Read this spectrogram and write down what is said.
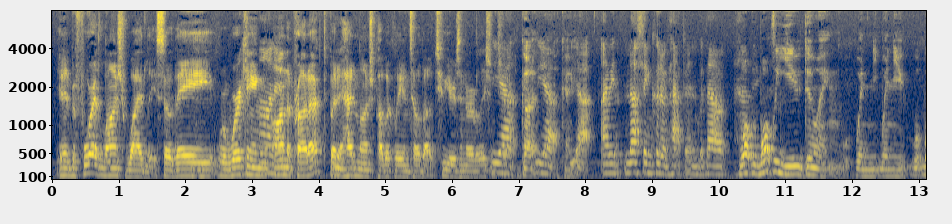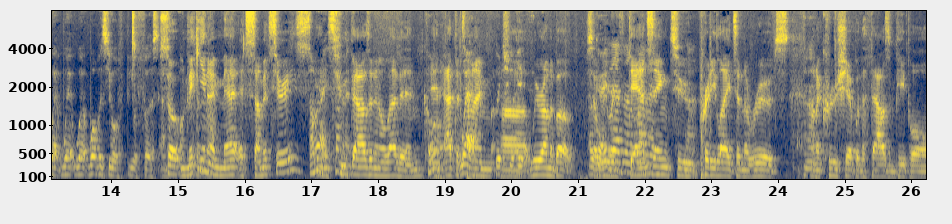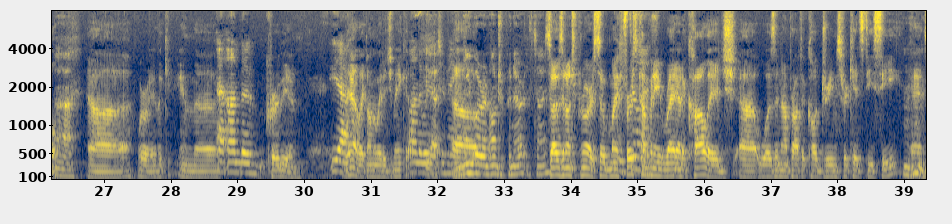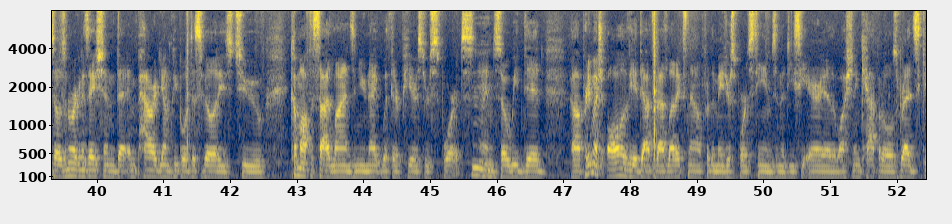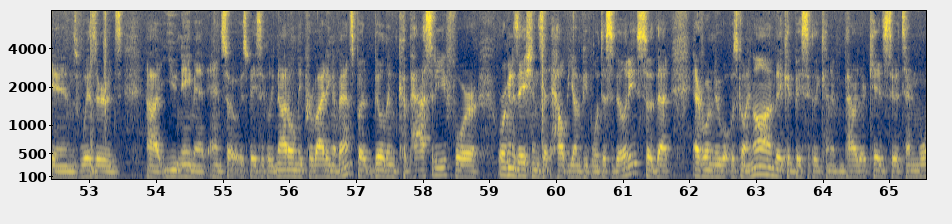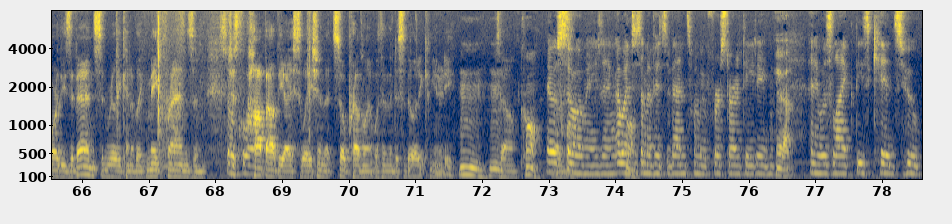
And before it launched widely, so they were working On on, the product, but it Mm. hadn't launched publicly until about two years into our relationship. yeah, Got it. yeah, Okay. yeah. I mean, nothing could have happened without. What What were you doing when when you what what, what, what was your your first? So Miki and I met at Summit Series All in right, Summit. 2011, Cool. and at the Where? time Which- uh, it- we were on the boat. So Okay. we were dancing to Yeah. "Pretty Lights" and the Roots Uh-huh. on a cruise ship with a thousand people. Uh-huh. Uh, where were we? Like in the Uh, on the Caribbean. yeah, Yeah, like on the way to Jamaica. on the way Yeah. to Jamaica. and you Uh, were an entrepreneur at the time. So I was an entrepreneur. So my He first still company is. right out of college uh, was a nonprofit called Dreams for Kids DC, Mhm. and so it was an organization that empowered young people with disabilities to come off the sidelines and unite with their peers through sports. Mm. And so we did. Uh, pretty much all of the adaptive athletics now for the major sports teams in the DC area, the Washington Capitals, Redskins, Wizards, uh, you name it. And so it was basically not only providing events, but building capacity for organizations that help young people with disabilities so that everyone knew what was going on. They could basically kind of empower their kids to attend more of these events and really kind of like make friends and So just cool. hop out the isolation that's so prevalent within the disability community. mm So- cool. It was so amazing. I went Cool. to some of his events when we first started dating. Yeah. and it was like these kids who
